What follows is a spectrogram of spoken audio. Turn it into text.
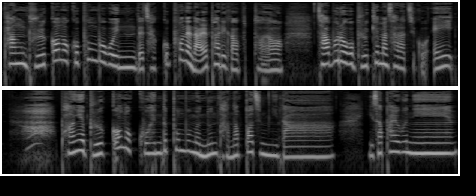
방 불 꺼놓고 폰 보고 있는데 자꾸 폰에 날파리가 붙어요. 잡으려고 불 켜면 사라지고, 에잇. 방에 불 꺼놓고 핸드폰 보면 눈 다 나빠집니다. 2489님,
